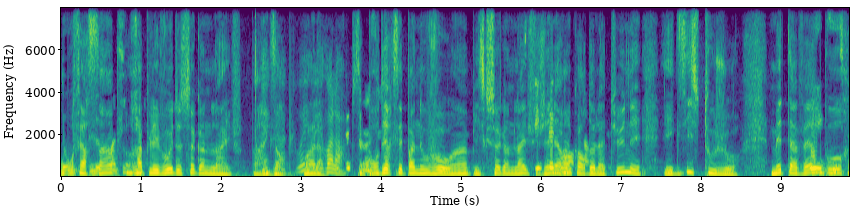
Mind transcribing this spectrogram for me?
pour faire simple, rappelez-vous de Second Life, par exemple. voilà. C'est pour dire que c'est pas nouveau, hein, puisque Second Life génère encore de la thune et, existe toujours. Métavers pour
